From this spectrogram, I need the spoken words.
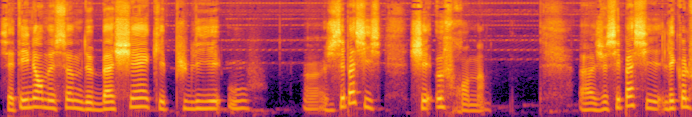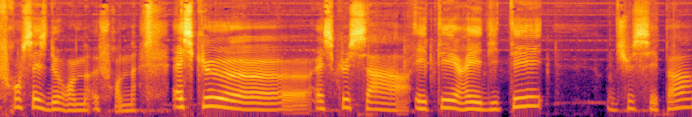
Cette énorme somme de Bachet qui est publiée où? Euh, Je ne sais pas si chez Eufrom. Euh, je ne sais pas si l'école française de Rome, Eufrom. Est-ce que, euh, que ça a été réédité? Je ne sais pas.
